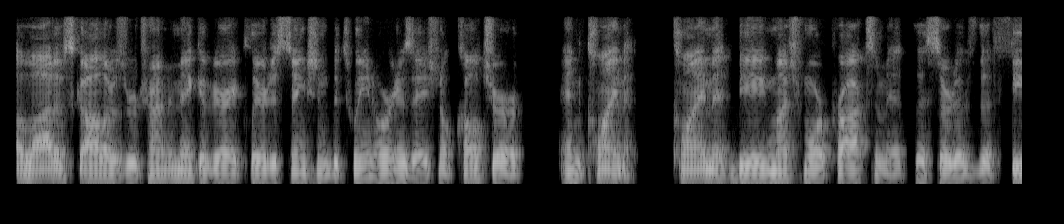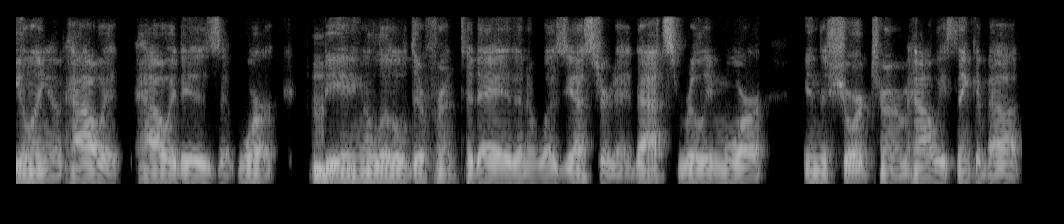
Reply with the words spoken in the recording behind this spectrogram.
a lot of scholars were trying to make a very clear distinction between organizational culture and climate. Climate being much more proximate the sort of the feeling of how it how it is at work mm-hmm. being a little different today than it was yesterday. That's really more in the short term how we think about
